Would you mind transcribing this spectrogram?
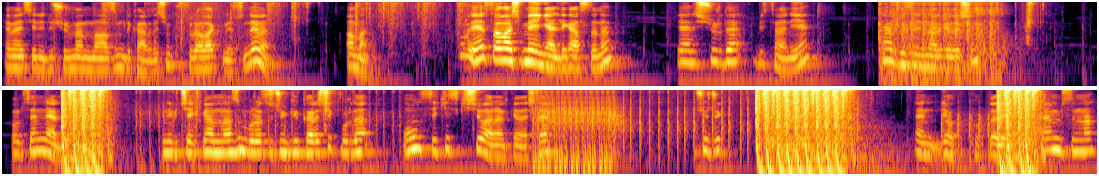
Hemen seni düşürmem lazımdı kardeşim. Kusura bakmıyorsun değil mi? Aman. Buraya savaşmaya geldik aslanım. Yani şurada bir saniye. Nerede senin arkadaşın? Oğlum sen neredesin? Seni bir çekmem lazım. Burası çünkü karışık. Burada 18 kişi var arkadaşlar. Çocuk. Sen yok kukla değil. Sen misin lan?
